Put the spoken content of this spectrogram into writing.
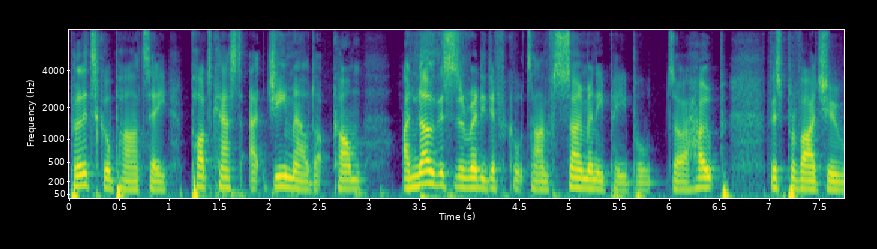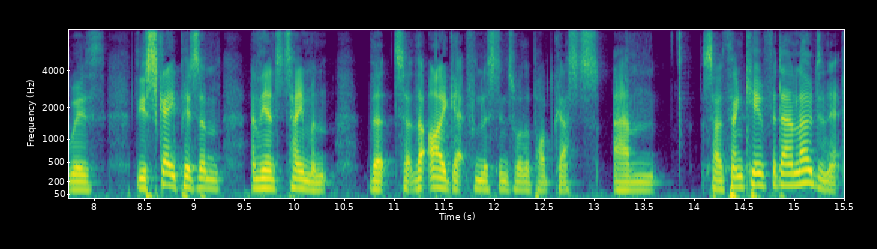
politicalpartypodcast at gmail.com. I know this is a really difficult time for so many people, so I hope this provides you with the escapism and the entertainment that uh, that I get from listening to other podcasts. Um, so thank you for downloading it.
